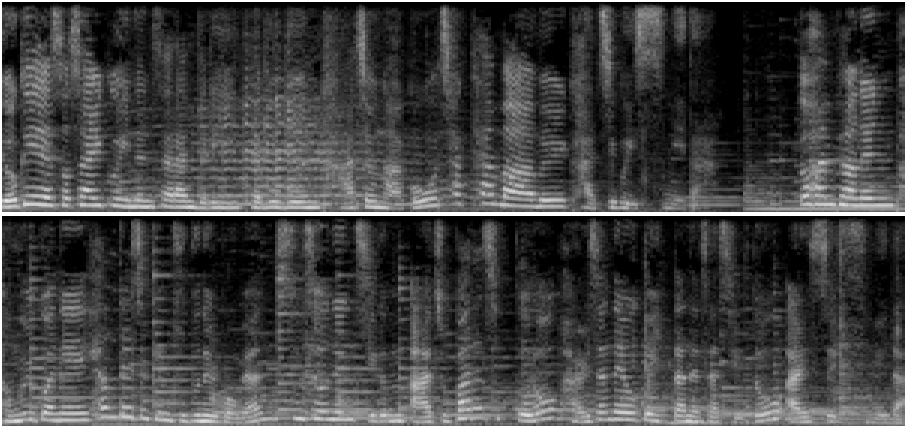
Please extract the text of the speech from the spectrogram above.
여기에서 살고 있는 사람들이 대부분 다정하고 착한 마음을 가지고 있습니다. 또 한편은 박물관의 현대적인 부분을 보면 수조는 지금 아주 빠른 속도로 발전해오고 있다는 사실도 알 수 있습니다.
